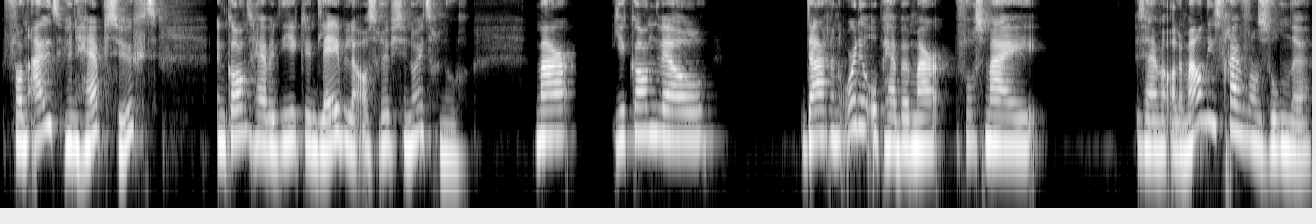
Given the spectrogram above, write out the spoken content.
vanuit hun hebzucht een kant hebben die je kunt labelen als rupsje nooit genoeg. Maar je kan wel daar een oordeel op hebben, maar volgens mij zijn we allemaal niet vrij van zonde?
